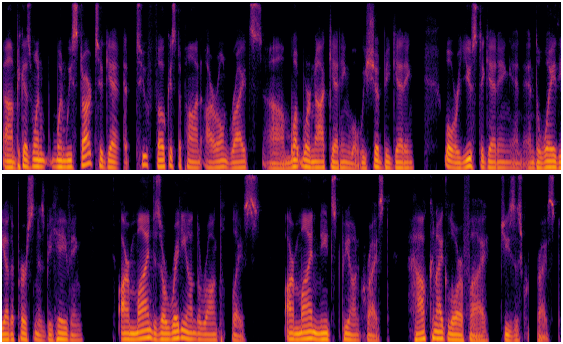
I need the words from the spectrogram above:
Um, because when when we start to get too focused upon our own rights, um, what we're not getting, what we should be getting, what we're used to getting, and and the way the other person is behaving, our mind is already on the wrong place. Our mind needs to be on Christ. How can I glorify Jesus Christ?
